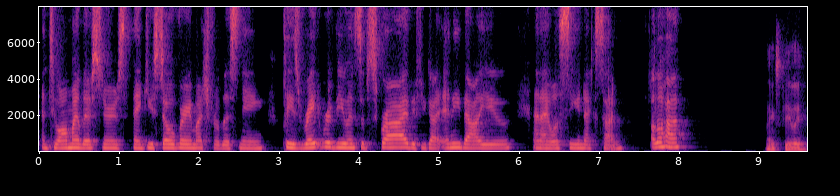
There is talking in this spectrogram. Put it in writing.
And to all my listeners, thank you so very much for listening. Please rate, review, and subscribe if you got any value. And I will see you next time. Aloha. Thanks, Pili.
